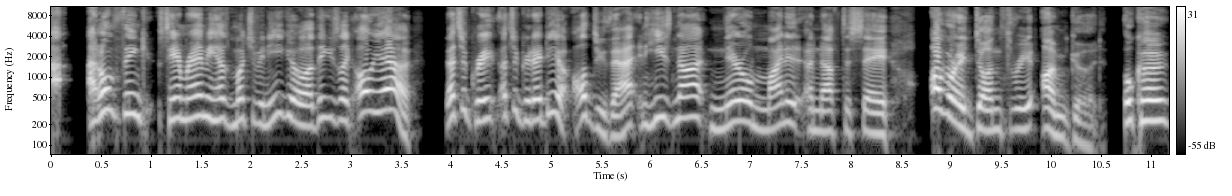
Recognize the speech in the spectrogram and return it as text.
I, I don't think Sam Raimi has much of an ego. I think he's like, oh yeah, that's a great that's a great idea. I'll do that. And he's not narrow-minded enough to say, I've already done three, I'm good. Okay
